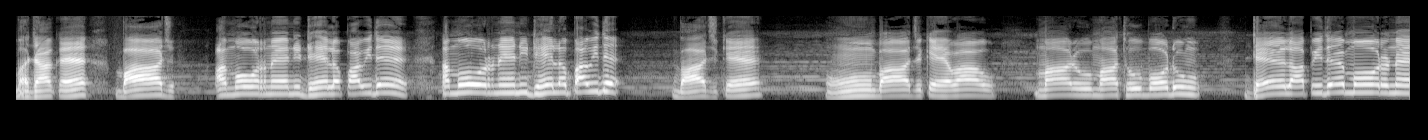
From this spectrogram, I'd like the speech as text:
બધા કે બાજ આ મોરને એની ઢેલ અપાવી દે આ મોરને એની ઢેલ અપાવી દે બાજ કે, હું બાજ કહેવાવ મારું માથું બોડું, ઢેલ આપી દે મોરને,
